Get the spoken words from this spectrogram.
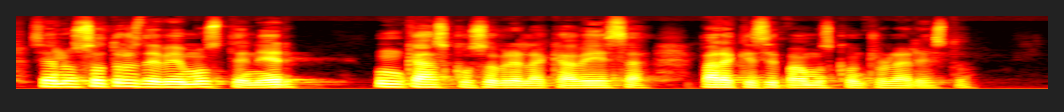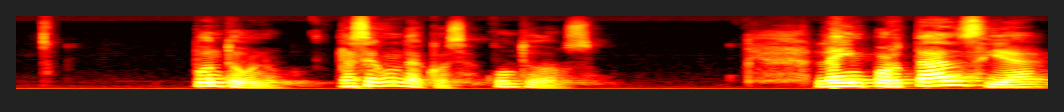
O sea, nosotros debemos tener un casco sobre la cabeza para que sepamos controlar esto. Punto uno. La segunda cosa, punto dos. La importancia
